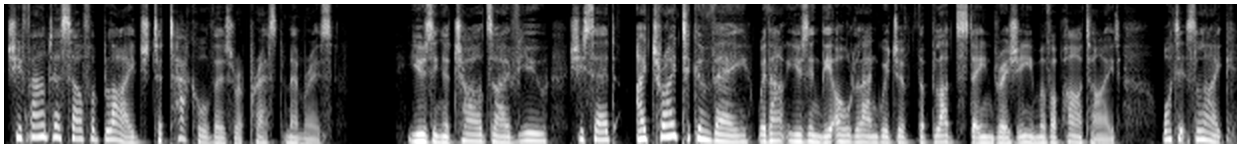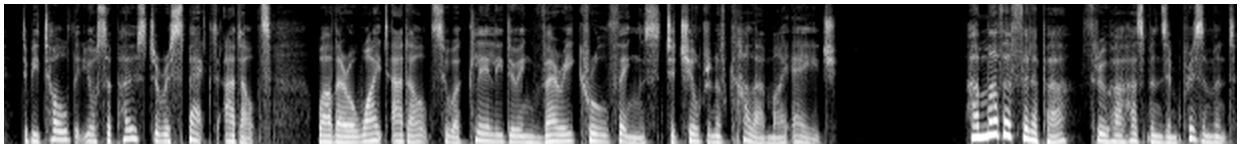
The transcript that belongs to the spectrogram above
she found herself obliged to tackle those repressed memories. Using a child's eye view, she said, I tried to convey, without using the old language of the blood-stained regime of apartheid, what it's like to be told that you're supposed to respect adults while there are white adults who are clearly doing very cruel things to children of colour my age. Her mother, Philippa, through her husband's imprisonment,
